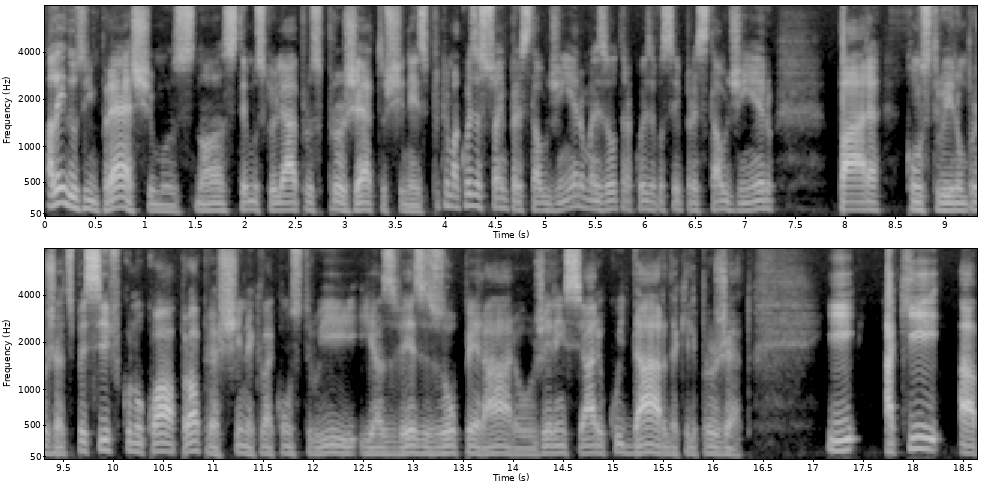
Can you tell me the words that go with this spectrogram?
Além dos empréstimos, nós temos que olhar para os projetos chineses, porque uma coisa é só emprestar o dinheiro, mas outra coisa é você emprestar o dinheiro para construir um projeto específico no qual a própria China é que vai construir e às vezes operar ou gerenciar ou cuidar daquele projeto. E aqui a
